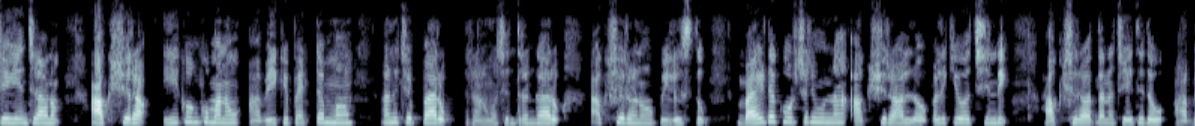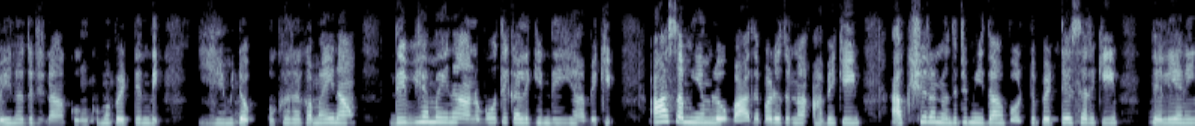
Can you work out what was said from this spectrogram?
చేయించాను. అక్షర ఈ కుంకుమను అభికి పెట్టమ్మా అని చెప్పారు రామచంద్రం గారు. అక్షరను పిలుస్తూ బయట కూర్చుని ఉన్న అక్షర లోపలికి వచ్చింది. అక్షర తన చేతితో అభినదుడిన కుంకుమ పెట్టింది. ఏమిటో ఒక రకమైన దివ్యమైన అనుభూతి కలిగింది అభికి ఆ సమయంలో బాధపడుతున్న అభికి అక్షర నుదుటి మీద బొట్టు పెట్టేసరికి తెలియని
